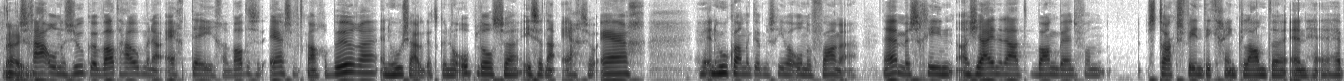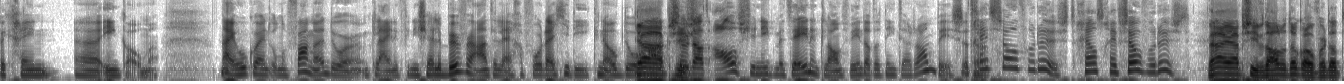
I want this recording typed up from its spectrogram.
Nee. Dus ga onderzoeken, wat houdt me nou echt tegen? Wat is het ergste wat kan gebeuren? En hoe zou ik dat kunnen oplossen? Is het nou echt zo erg? En hoe kan ik het misschien wel ondervangen? Hè, misschien als jij inderdaad bang bent van straks vind ik geen klanten en he- heb ik geen eh, inkomen. Nou ja, hoe kan je het ondervangen? Door een kleine financiële buffer aan te leggen voordat je die knoop Ja, precies. zodat als je niet meteen een klant vindt, dat het niet een ramp is. Dat Ja. geeft zoveel rust. Geld geeft zoveel rust. Nou ja, precies. Want daar hadden we het ook over. Dat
